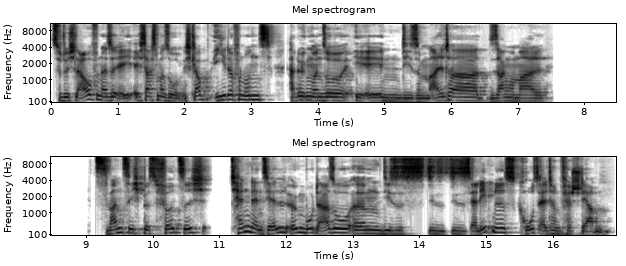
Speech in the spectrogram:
zu durchlaufen, also ich, ich sag's mal so, ich glaube, jeder von uns hat irgendwann so in diesem Alter, sagen wir mal, 20 bis 40 tendenziell irgendwo da so ähm, dieses, dieses, dieses Erlebnis, Großeltern versterben.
